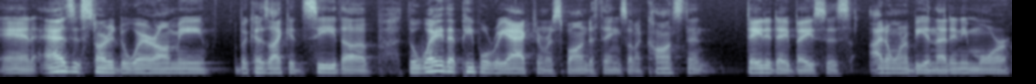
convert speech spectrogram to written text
and as it started to wear on me, because I could see the the way that people react and respond to things on a constant day to day basis. I don't want to be in that anymore.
